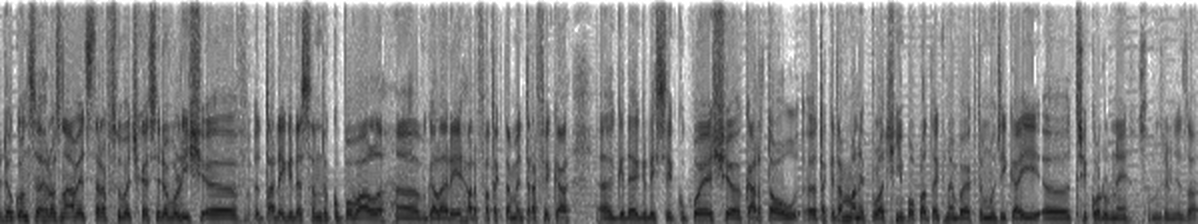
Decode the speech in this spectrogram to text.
Dokonce hrozná věc, teda v Suvečka, jestli dovolíš, eh, tady, kde jsem to kupoval eh, v galerii Harfa, tak tam je trafika, eh, kde když si kupuješ kartou, tak je tam manipulační poplatek, nebo jak tomu říkají, 3 koruny, samozřejmě, za,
